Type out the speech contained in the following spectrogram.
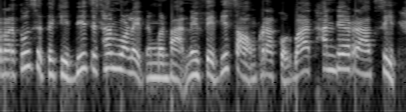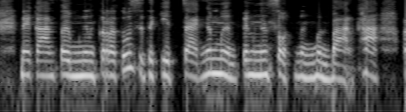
กระตุ้นเศรษฐกิจดิจิทัลวอลเล็ตหนึ่งพันบาทในเฟสที่ 2 ปรากฏว่าท่านได้รับสิทธิ์ ในการเติมเงินกระตุ้นเศรษฐกิจแจกเงินหมื่นเป็นเงินสด 10,000 บาทค่ะ ไป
